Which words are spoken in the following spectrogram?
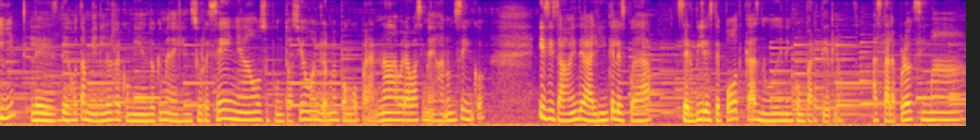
Y les dejo también y les recomiendo que me dejen su reseña o su puntuación. Yo no me pongo para nada brava si me dejan un 5. Y si saben de alguien que les pueda servir este podcast, no duden en compartirlo. Hasta la próxima.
